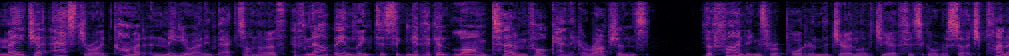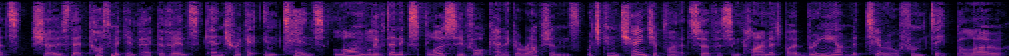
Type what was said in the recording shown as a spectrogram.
Major asteroid, comet, and meteorite impacts on Earth have now been linked to significant long term volcanic eruptions. The findings reported in the Journal of Geophysical Research Planets shows that cosmic impact events can trigger intense, long-lived and explosive volcanic eruptions, which can change a planet's surface and climate by bringing up material from deep below.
